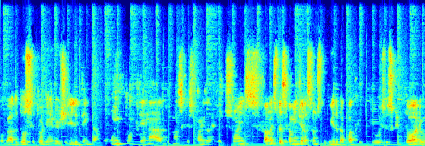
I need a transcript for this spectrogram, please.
advogado do setor de energia, ele tem que estar muito antenado nas questões das reduções, falando especificamente de geração distribuída da 422. O escritório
